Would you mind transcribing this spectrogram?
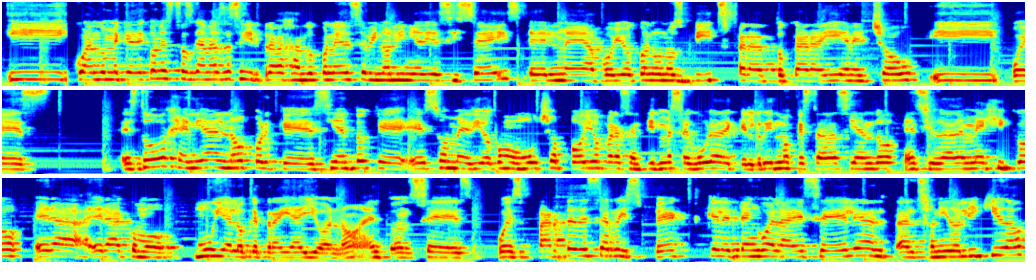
y cuando me quedé con estas ganas de seguir trabajando con él se vino Línea 16, él me apoyó con unos beats para tocar ahí en el show y pues estuvo genial, ¿no? Porque siento que eso me dio como mucho apoyo para sentirme segura de que el ritmo que estaba haciendo en Ciudad de México era, era como muy a lo que traía yo, ¿no? Entonces, pues parte de ese respect que le tengo a la SL, al, sonido líquido,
